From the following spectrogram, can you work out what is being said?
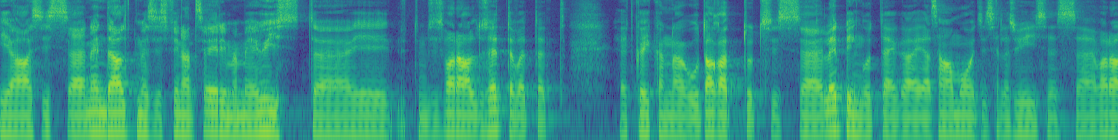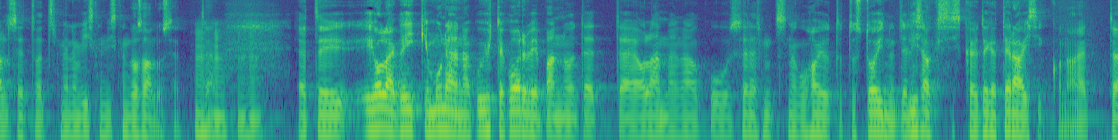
ja siis nende alt me siis finantseerime meie ühist, ütleme siis varaaldusettevõtet et kõik on nagu tagatud siis äh, lepingutega ja samamoodi selles ühises äh, varahaldusettevõttes meil on viiskümmend, viiskümmend osalus, et mm. -hmm. et ei, ei ole kõiki mune nagu ühte korvi pannud, et oleme nagu selles mõttes nagu hajutatust hoidnud ja lisaks siis ka ju tegelikult eraisikuna, et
